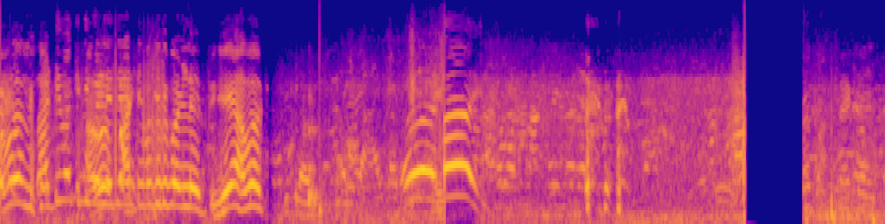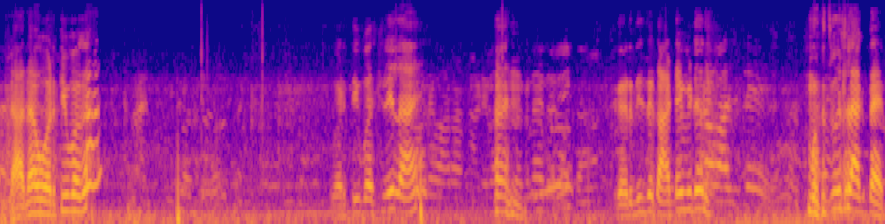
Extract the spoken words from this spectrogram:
पाठीमा किती पडले ते? पाठीमा किती पडलेत? घे दादा वरती बघा. वरती बसलेला आहे. गर्दीचे काटे बिटे मजबूत लागतायत.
